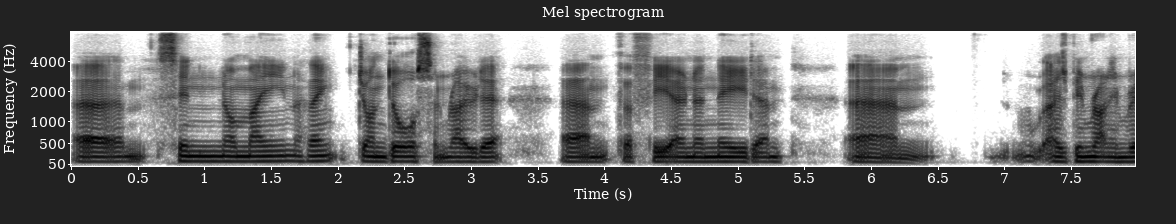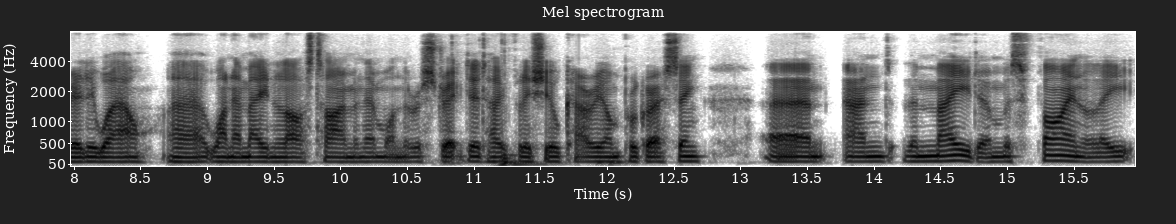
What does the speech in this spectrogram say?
um, Sinomane, I think. John Dawson rode it um, for Fiona Needham. Um, has been running really well. Uh, won her maiden last time and then won the restricted. Hopefully she'll carry on progressing. Um, and the maiden was finally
